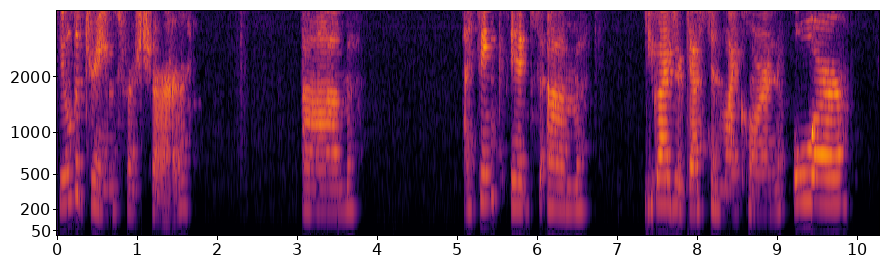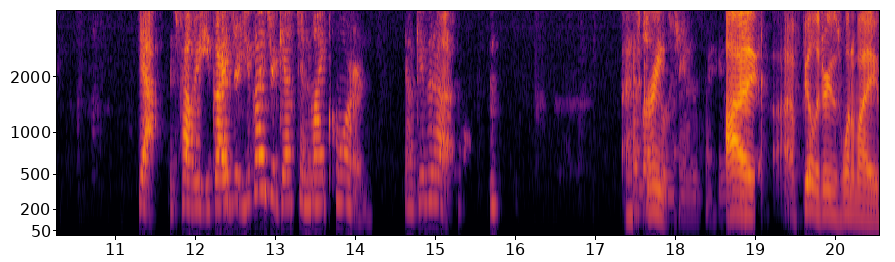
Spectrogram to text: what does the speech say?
Field of Dreams for sure. Um, I think it's um, you guys are guest in my corn, or yeah, it's probably you guys are you guys are guest in my corn. Now give it up. That's I great. Field of Dreams. It's my favorite. I, I Field of Dreams is one of my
